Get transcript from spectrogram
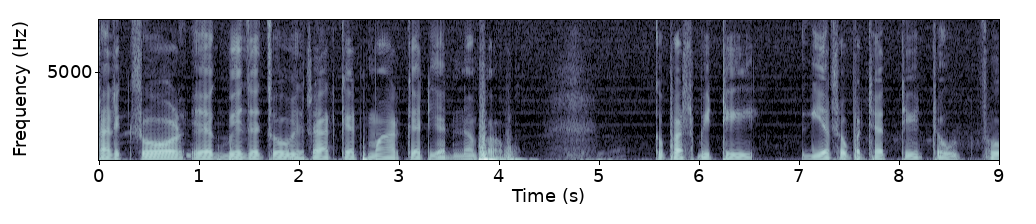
તારીખ સોળ એક બે હજાર ચોવીસ રાટકેટ માર્કેટ યાર્ડના ભાવ કપાસ બીટી અગિયારસો પચાસથી ચૌદસો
